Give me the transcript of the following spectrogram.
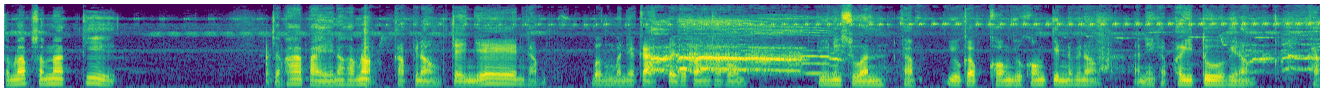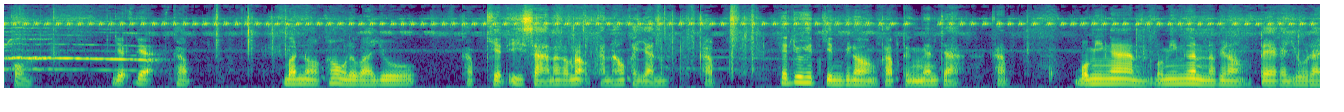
สำหรับสำนักที่ จะพาไปนะครับเนาะครับพี่น้องใจเย็นครับเบิ่งบรรยากาศไปสักก่อนครับผม อยู่ในสวนครับอยู่กับของอยู่ของกินนะพี่น้อง อันนี้กับพรีตู้พี่น้องครับผมเยอะแยะครับบ้านนอกเข้าหรือว่าอยู่ครับเขตอีสานนะครับเนาะขันเฮาขยันครับเฮ็ดอยู่เฮ็ดกินพี่น้องครับ ถึงแม้นจะครับบ่มีงานบ่มีเงินนะพี่น้อง แต่ก็อยู่ได้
